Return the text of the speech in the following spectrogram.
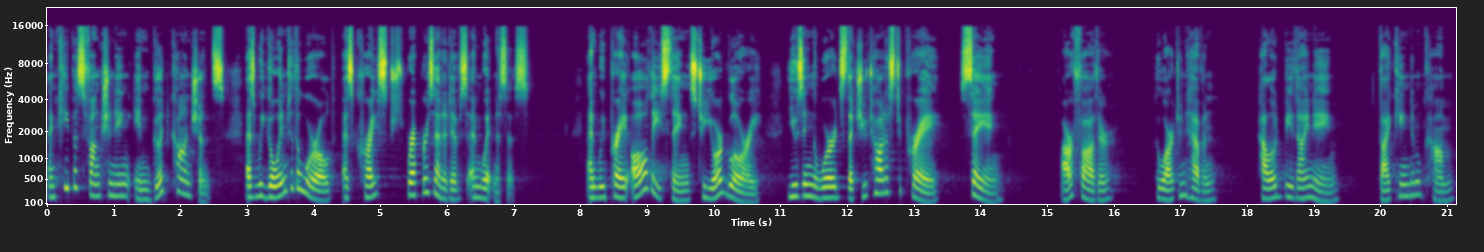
and keep us functioning in good conscience as we go into the world as Christ's representatives and witnesses. And we pray all these things to your glory, using the words that you taught us to pray, saying, Our Father, who art in heaven, hallowed be thy name. Thy kingdom come,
